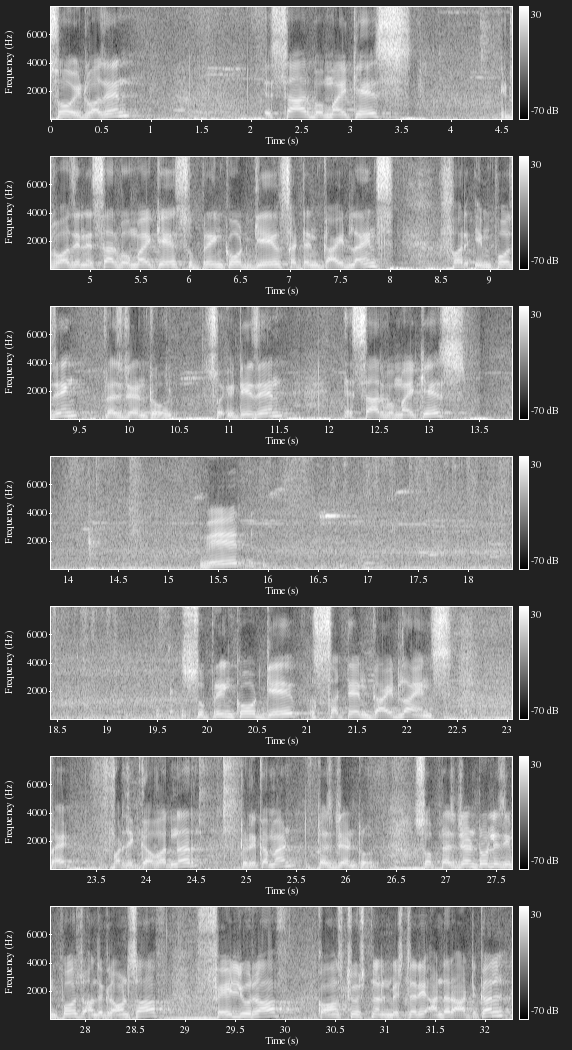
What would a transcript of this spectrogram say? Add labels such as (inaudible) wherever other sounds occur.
So it was in SR Bommai case. It was in SR Bommai case. Supreme Court gave certain guidelines for imposing president rule. So it is in SR Bommai case where Supreme Court gave certain guidelines, right, for the governor to recommend president rule. So president rule is imposed on the grounds of failure of constitutional machinery under Article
